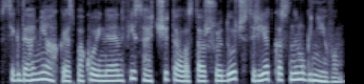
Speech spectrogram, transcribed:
Всегда мягкая, спокойная Анфиса отчитала старшую дочь с редкостным гневом.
